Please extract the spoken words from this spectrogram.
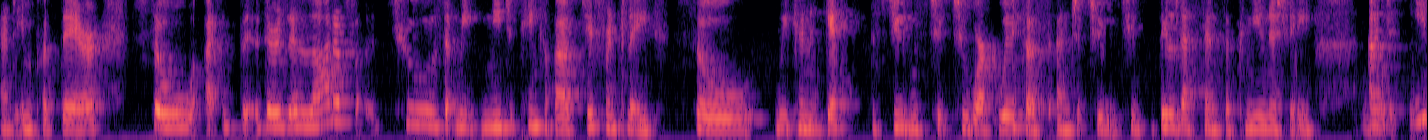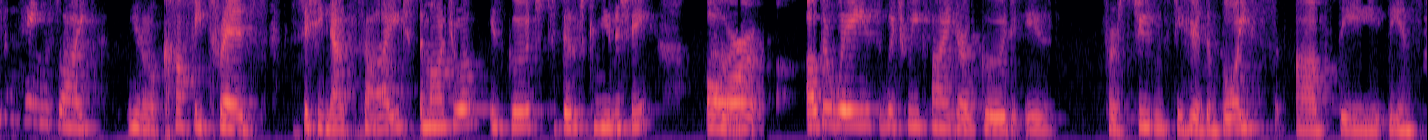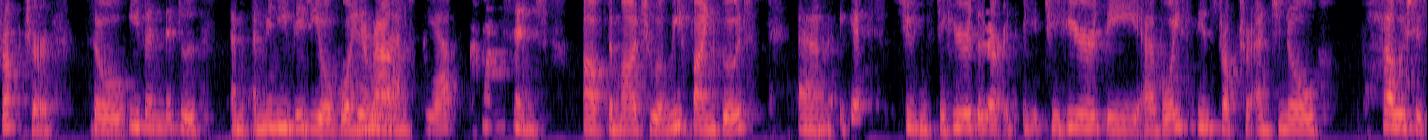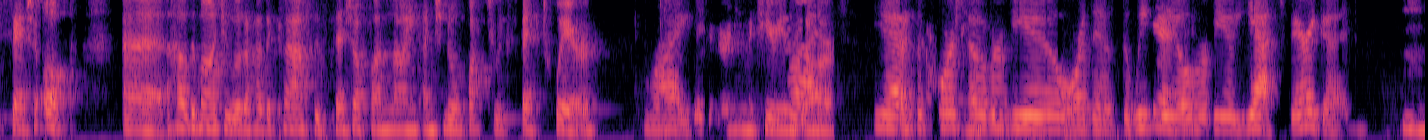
and input there. So uh, th- there's a lot of tools that we need to think about differently so we can get the students to, to work with us and to, to, to build that sense of community. Mm-hmm. And even things like, you know, coffee threads sitting outside the module is good to build community. Or other ways which we find are good is for students to hear the voice of the, the instructor. So mm-hmm. even little um, a mini video going In around yep. content of the module we find good um, it gets students to hear the to hear the uh, voice of the instructor and to know how it is set up, uh, how the module or how the class is set up online, and to know what to expect where. Right. the learning materials right. are. Yeah, That's the course overview or the the weekly overview. Yes, very good. Hmm.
